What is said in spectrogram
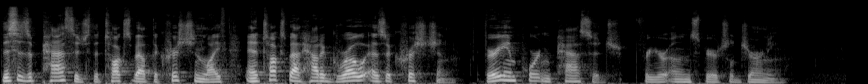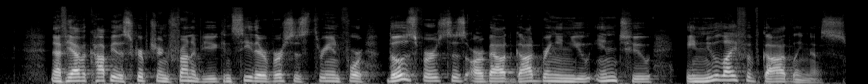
This is a passage that talks about the Christian life and it talks about how to grow as a Christian. Very important passage for your own spiritual journey. Now, if you have a copy of the scripture in front of you, you can see there verses 3 and 4. Those verses are about God bringing you into a new life of godliness,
